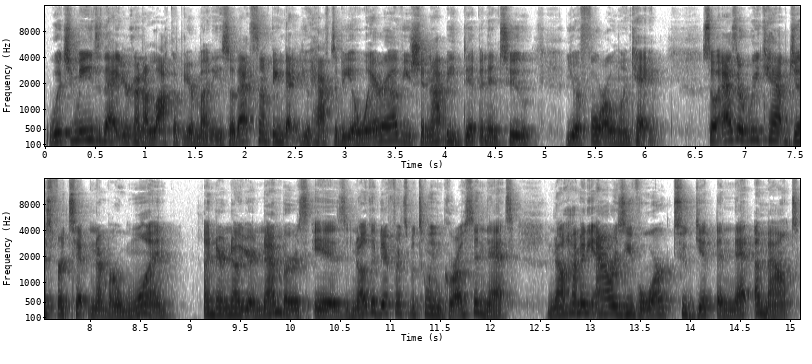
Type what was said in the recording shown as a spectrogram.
which means that you're going to lock up your money. So that's something that you have to be aware of. You should not be dipping into your 401k. So, as a recap, just for tip number one, under know your numbers is know the difference between gross and net know how many hours you've worked to get the net amount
